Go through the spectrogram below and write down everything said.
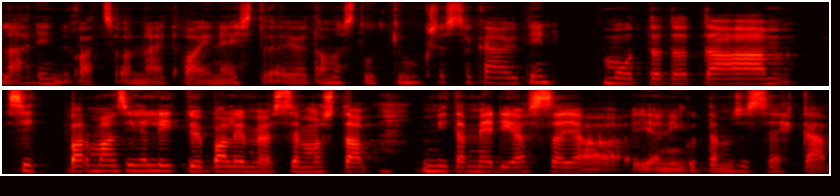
lähdin katsoa näitä aineistoja, joita omassa tutkimuksessa käytin. Mutta tota, sitten varmaan siihen liittyy paljon myös semmoista, mitä mediassa ja, ja niin kuin tämmöisessä ehkä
